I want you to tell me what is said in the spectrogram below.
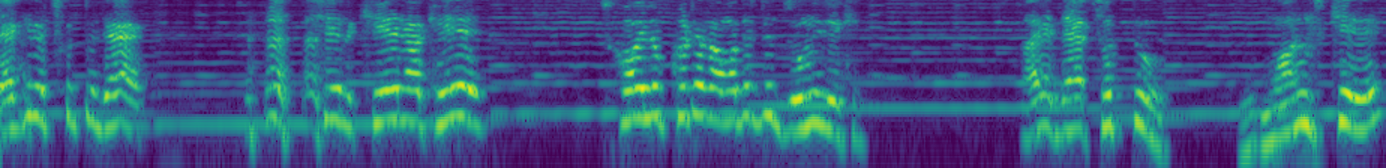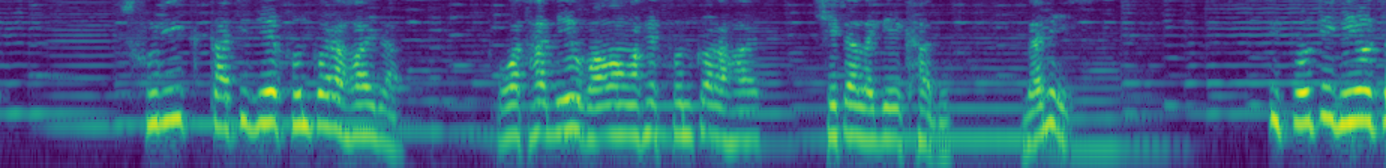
দেখ রে ছোট্ট দেখ। সে খেয়ে না খেয়ে ছয় লক্ষ টাকা আমাদের তো জমি রেখেছে। আরে দেখ ছোট্ট মানুষকে ছুরি কাঁচি দিয়ে খুন করা হয় না। কথা দিয়ে বাবা মাকে খুন করা হয় সেটা লাগিয়ে খাবে। জানিস? তুই প্রতিনিয়ত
